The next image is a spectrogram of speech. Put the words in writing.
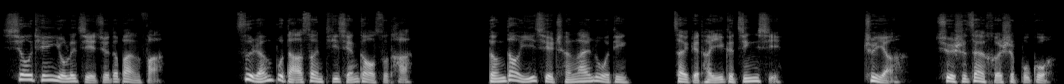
萧天有了解决的办法，自然不打算提前告诉他，等到一切尘埃落定，再给他一个惊喜。这样确实再合适不过。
